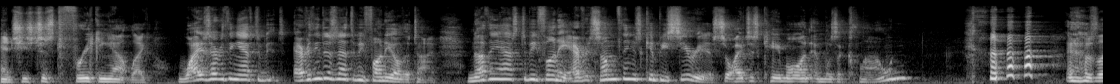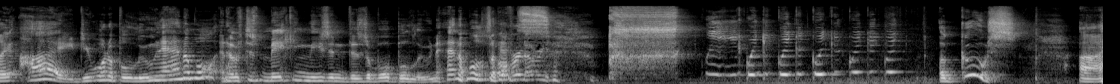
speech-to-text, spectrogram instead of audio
and she's just freaking out, like, why does everything have to be? Everything doesn't have to be funny all the time. Nothing has to be funny. Every some things can be serious. So I just came on and was a clown. And I was like, "Hi, do you want a balloon animal?" And I was just making these invisible balloon animals over and over. Again. A goose, uh,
